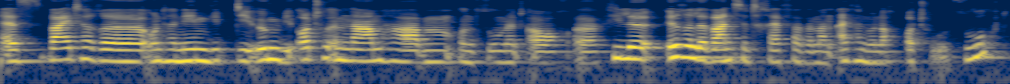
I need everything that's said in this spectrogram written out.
es weitere Unternehmen gibt, die irgendwie Otto im Namen haben und somit auch äh, viele irrelevante Treffer, wenn man einfach nur nach Otto sucht.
